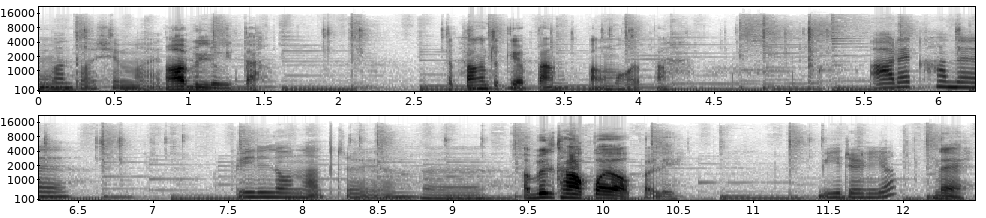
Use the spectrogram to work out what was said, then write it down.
네. 번더 심어야 돼. 아 밀려 있다 저빵 줄게요 빵. 빵 먹어요 빵. 아래 칸에 밀 넣어놨어요. 에, 아, 밀 다 갖고 와요 빨리. 밀을요? 네.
